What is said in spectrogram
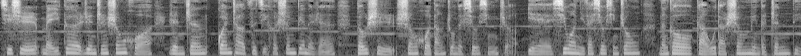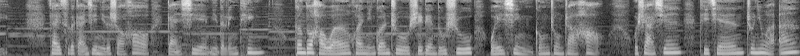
其实每一个认真生活、认真关照自己和身边的人，都是生活当中的修行者。也希望你在修行中能够感悟到生命的真谛。再一次的感谢你的守候，感谢你的聆听。更多好文，欢迎您关注十点读书微信公众账号。我是雅轩，提前祝你晚安，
